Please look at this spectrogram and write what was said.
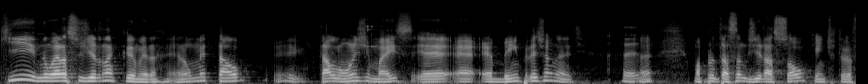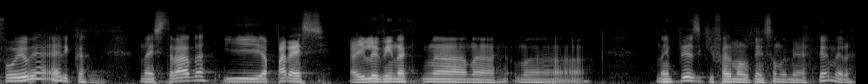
que não era sujeira na câmera, era um metal, eh, tá longe, mas é, é, é bem impressionante. É. É. Uma plantação de girassol que a gente fotografou, eu e a Érica, na estrada e aparece. Aí eu levei na, na, na, na- na empresa que faz manutenção da minha câmera,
